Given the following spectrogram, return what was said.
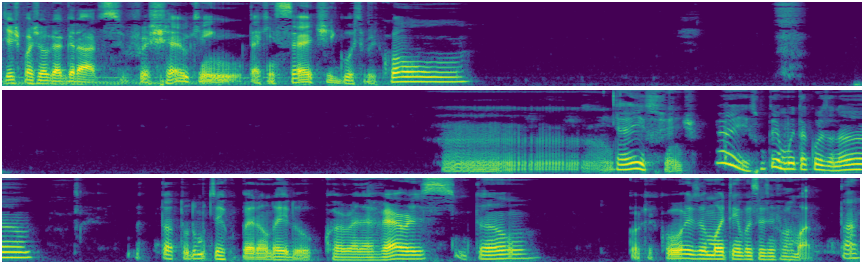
Dias para jogar grátis. Fresh Hurricane, Tekken 7, Ghost Recon. Hum, é isso, gente. É isso. Não tem muita coisa não. Tá todo mundo se recuperando aí do coronavirus. Então, qualquer coisa, eu mantenho vocês informados, tá?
